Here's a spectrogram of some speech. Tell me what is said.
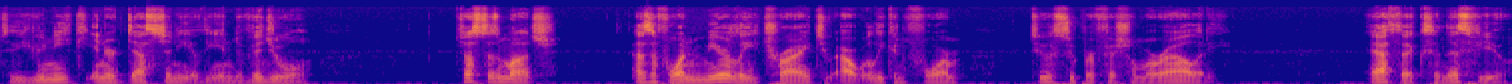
to the unique inner destiny of the individual, just as much as if one merely tried to outwardly conform to a superficial morality. Ethics, in this view,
